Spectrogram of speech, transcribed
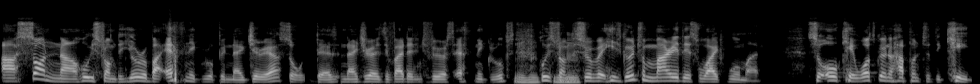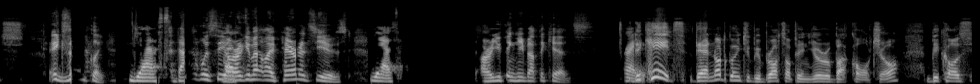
our son now, who is from the Yoruba ethnic group in Nigeria, so there's, Nigeria is divided into various ethnic groups, mm-hmm, who is from mm-hmm. the Yoruba, he's going to marry this white woman. So, okay, what's going to happen to the kids? Exactly. Yes. That was the yes. argument my parents used. Yes. Are you thinking about the kids? Right. The kids, they're not going to be brought up in Yoruba culture because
